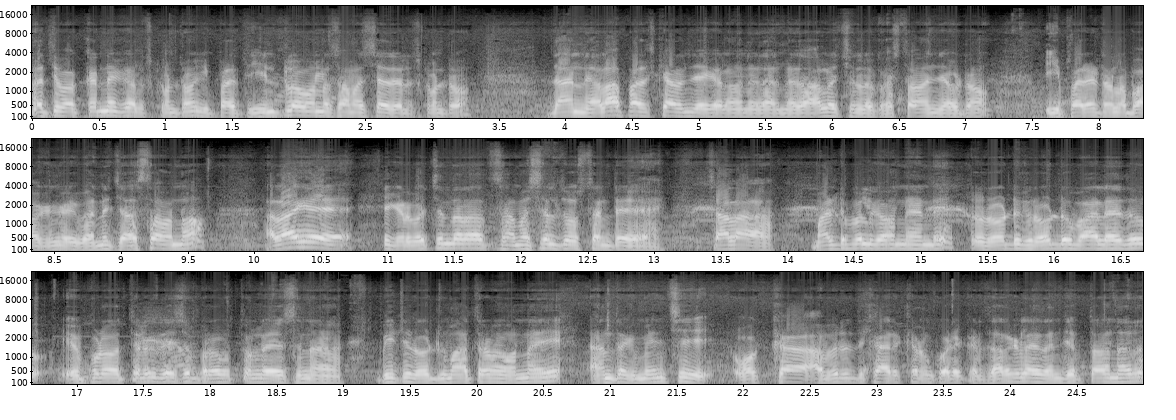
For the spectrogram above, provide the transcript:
ప్రతి ఒక్కరిని కలుసుకుంటాం ఈ ప్రతి ఇంట్లో ఉన్న సమస్య తెలుసుకుంటాం. దాన్ని ఎలా పరిష్కారం చేయగలం అనే దాని మీద ఆలోచనలోకి వస్తామని చెప్పడం ఈ పర్యటనలో భాగంగా ఇవన్నీ చేస్తూ ఉన్నాం. అలాగే ఇక్కడికి వచ్చిన తర్వాత సమస్యలు చూస్తుంటే చాలా మల్టిపుల్గా ఉన్నాయండి. రోడ్డుకి రోడ్డు బాగాలేదు ఎప్పుడో తెలుగుదేశం ప్రభుత్వంలో వేసిన బీటీ రోడ్లు మాత్రమే ఉన్నాయి. అంతకు మించి ఒక్క అభివృద్ధి కార్యక్రమం కూడా ఇక్కడ జరగలేదని చెప్తా ఉన్నారు.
